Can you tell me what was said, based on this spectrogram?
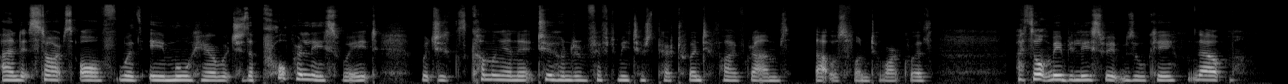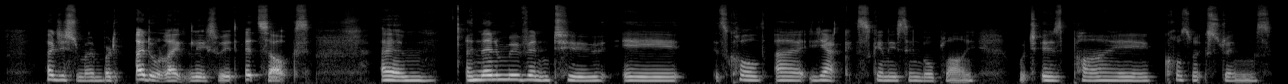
and it starts off with a mohair which is a proper lace weight which is coming in at 250 meters per 25 grams. That was fun to work with. I thought maybe lace weight was okay. No, I just remembered I don't like lace weight. It sucks. Um, and then move into a it's called a Yak Skinny Single Ply, which is by Cosmic Strings.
